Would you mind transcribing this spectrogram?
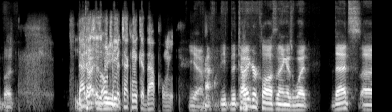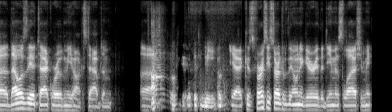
But that is his the- ultimate technique at that point. yeah, the, the tiger claw thing is what. That's uh that was the attack where Mihawk stabbed him. Uh, Oh, okay, with the. Okay. Yeah, because first he starts with the Onigiri, the Demon Slash, and me.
